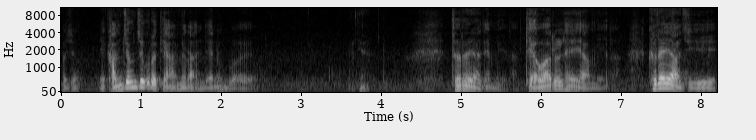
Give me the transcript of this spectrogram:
그죠? 예, 감정적으로 대하면 안 되는 거예요. 예. 들어야 됩니다. 대화를 해야 합니다. 그래야지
